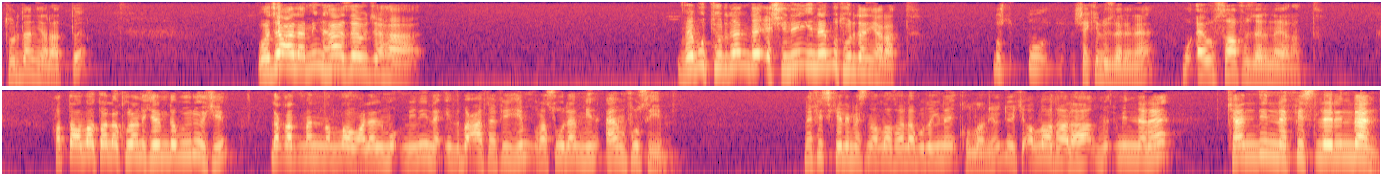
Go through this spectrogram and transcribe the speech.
türden yarattı. وَجَعَلَ مِنْهَا زَوْجَهَا Ve bu türden de eşini yine bu türden yarattı. Bu, bu şekil üzerine, bu evsaf üzerine yarattı. Hatta allah Teala Kur'an-ı Kerim'de buyuruyor ki لَقَدْ مَنَّ اللّٰهُ عَلَى الْمُؤْمِنِينَ اِذْ بَعَثَ ف۪يهِمْ رَسُولًا مِنْ اَنْفُسِهِمْ Nefis kelimesini allah Teala burada yine kullanıyor. Diyor ki allah Teala müminlere kendi nefislerinden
